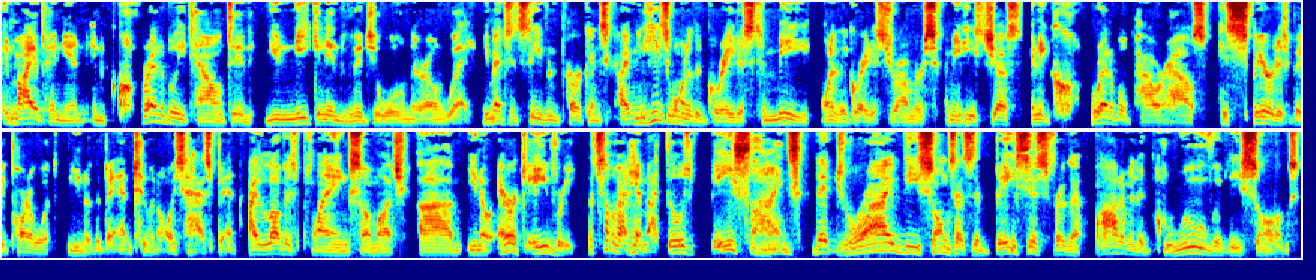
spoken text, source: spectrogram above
in my opinion, incredibly talented, unique and individual in their own way. You mentioned Stephen Perkins. I mean, he's one of the greatest, to me, one of the greatest drummers. I mean, he's just an incredible powerhouse. His spirit is a big part of what, you know, the band too, and always has been. I love his playing so much. Um, you know, Eric Avery, let's talk about him. Those bass lines that drive these songs as the basis for the bottom and the groove of these songs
